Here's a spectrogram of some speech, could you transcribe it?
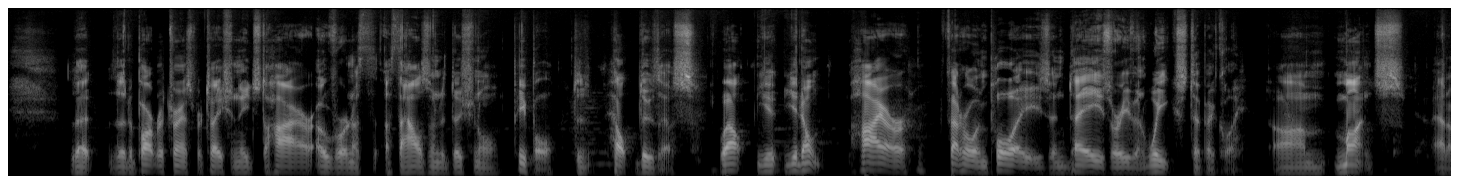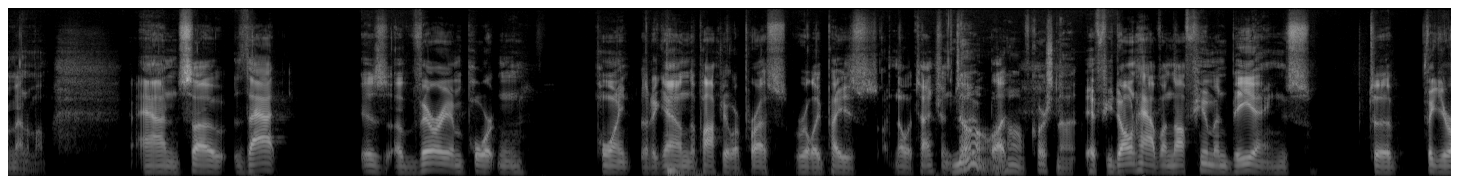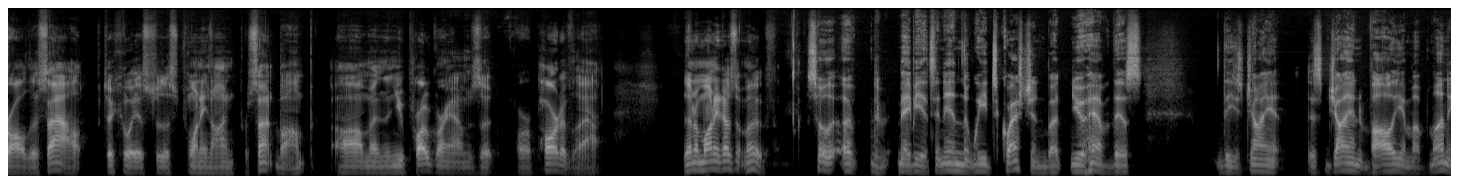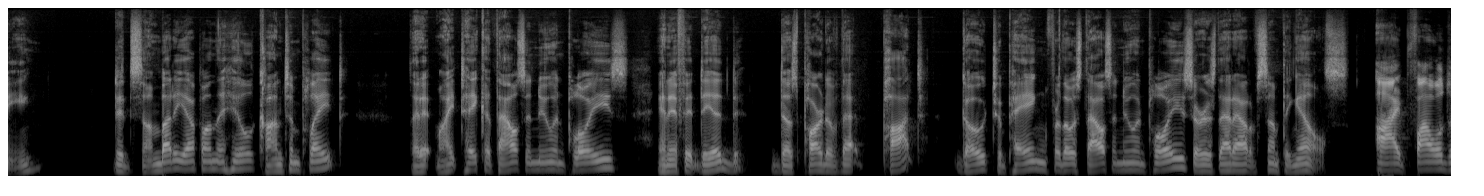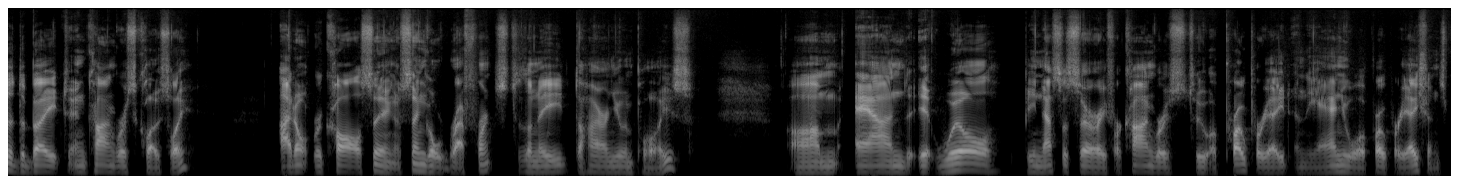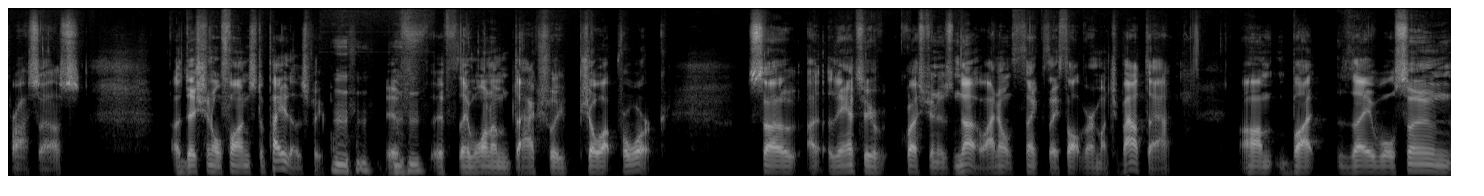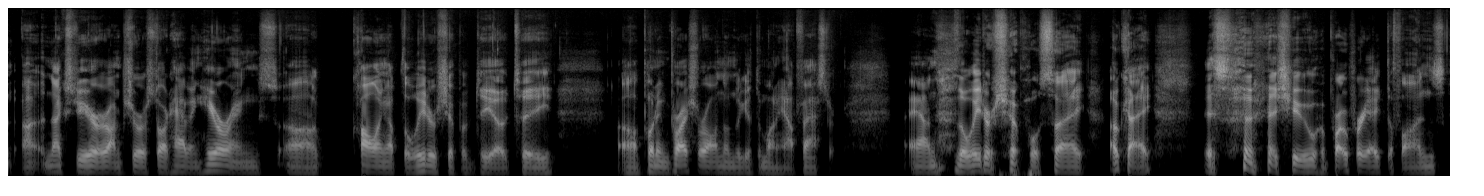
that the Department of Transportation needs to hire over an, a thousand additional people to help do this. Well, you, you don't hire federal employees in days or even weeks, typically, um, months at a minimum. And so that is a very important point that, again, the popular press really pays no attention to. No, but no, of course not. If you don't have enough human beings to figure all this out, particularly as to this 29% bump um, and the new programs that are part of that, then the money doesn't move. So uh, maybe it's an in the weeds question, but you have this these giant this giant volume of money. Did somebody up on the hill contemplate that it might take a thousand new employees? And if it did, does part of that pot go to paying for those thousand new employees, or is that out of something else? I followed the debate in Congress closely. I don't recall seeing a single reference to the need to hire new employees. Um, and it will be necessary for Congress to appropriate in the annual appropriations process additional funds to pay those people mm-hmm. if mm-hmm. if they want them to actually show up for work. So uh, the answer to your question is no. I don't think they thought very much about that, um, but they will soon uh, next year, I'm sure, start having hearings, uh, calling up the leadership of DOT, uh, putting pressure on them to get the money out faster. And the leadership will say, okay, as soon as you appropriate the funds,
